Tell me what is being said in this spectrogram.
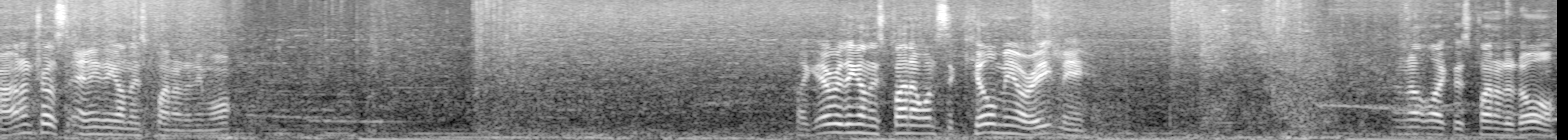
I don't trust anything on this planet anymore. Like, everything on this planet wants to kill me or eat me. I don't like this planet at all.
